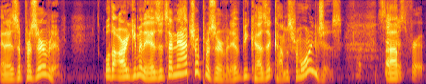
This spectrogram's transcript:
and is a preservative. Well, the argument is it's a natural preservative because it comes from oranges. Citrus Um, fruit.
